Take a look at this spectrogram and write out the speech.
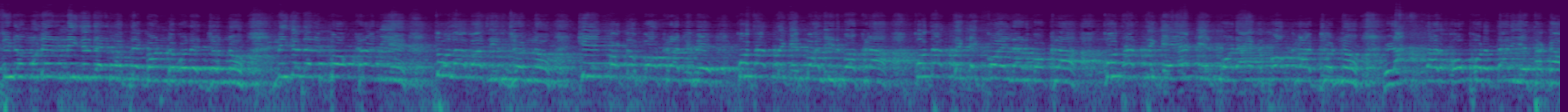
তৃণমূলের নিজেদের মধ্যে গন্ডগোলের জন্য, নিজেদের বকরা নিয়ে তোলাবাজির জন্য কে কত বকরা নেবে? কোথার থেকে বালির বকরা? কোথার থেকে কয়লার বকরা? কোথার থেকে একের পর এক জন্য রাস্তার ওপর দাঁড়িয়ে থাকা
